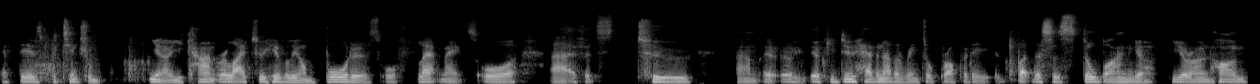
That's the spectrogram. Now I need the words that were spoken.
if there's potential, you know, you can't rely too heavily on boarders or flatmates, or uh, if it's too, um, if you do have another rental property, but this is still buying your your own home,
